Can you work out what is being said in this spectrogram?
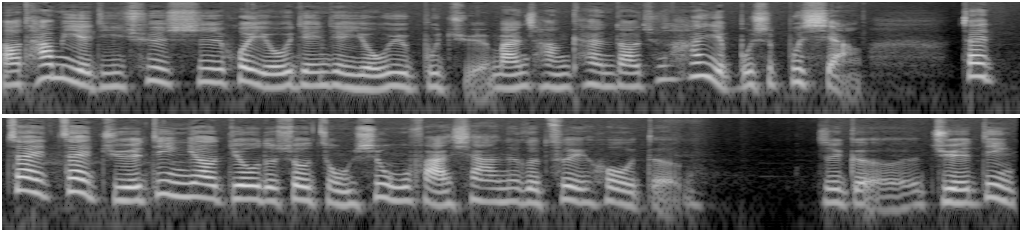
然后他们也的确是会有一点点犹豫不决，蛮常看到，就是他也不是不想，在在在决定要丢的时候，总是无法下那个最后的。这个决定，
